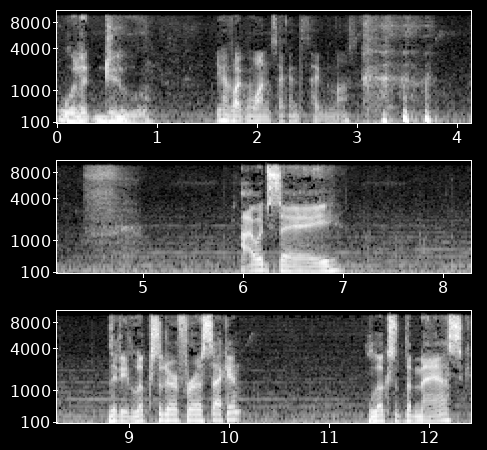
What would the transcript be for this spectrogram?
will it do? You have like one second to take the mask. I would say that he looks at her for a second, looks at the mask.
